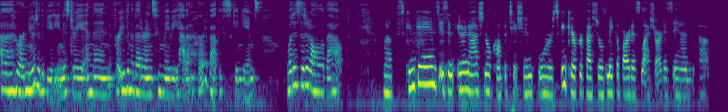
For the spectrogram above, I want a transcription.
uh, who are new to the beauty industry and then for even the veterans who maybe haven't heard about the skin games what is it at all about? Well the skin games is an international competition for skincare professionals makeup artists lash artists and uh,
